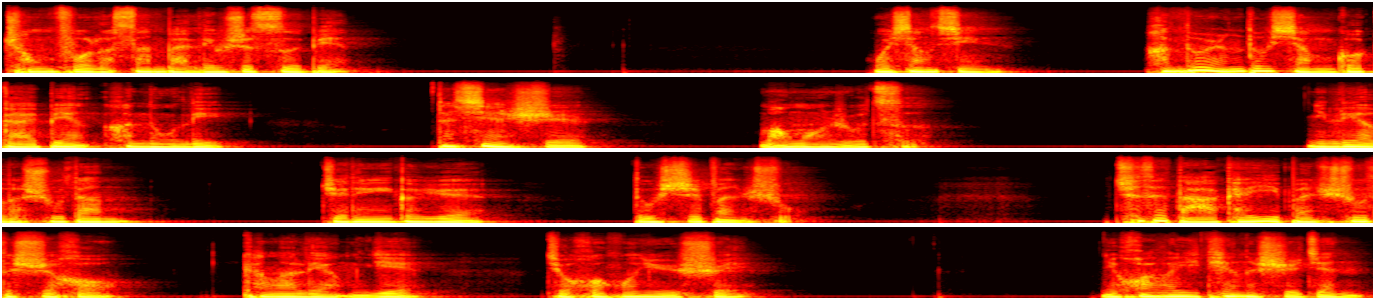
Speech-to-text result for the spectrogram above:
重复了三百六十四遍。我相信很多人都想过改变和努力，但现实往往如此。你列了书单，决定一个月读十本书，却在打开一本书的时候看了两页就昏昏欲睡。你花了一天的时间，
